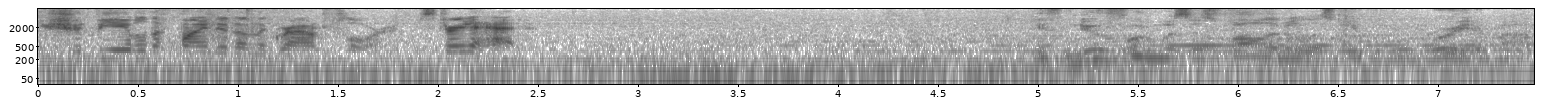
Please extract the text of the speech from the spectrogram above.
You should be able to find it on the ground floor. Straight ahead. If Nuform was as volatile as people were worried about,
